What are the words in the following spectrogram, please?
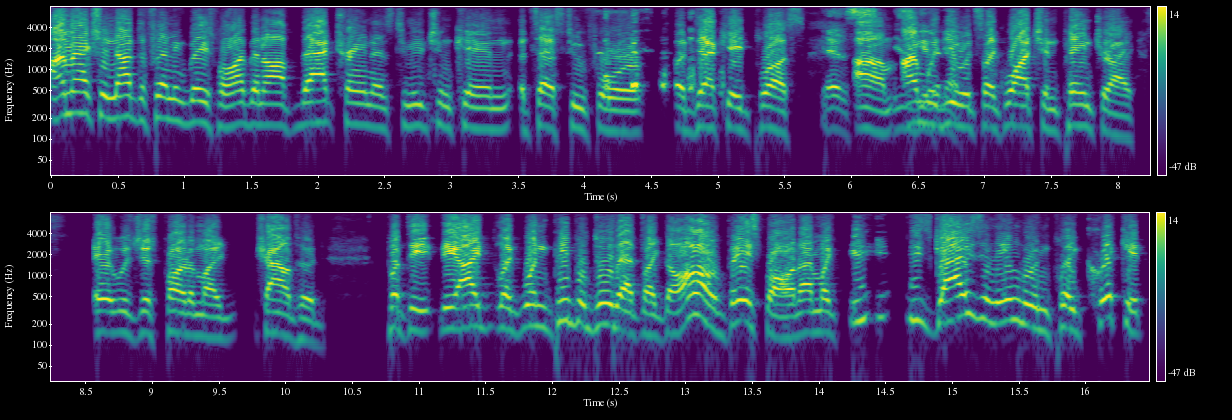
I'm actually not defending baseball. I've been off that train, as Timuchin can attest to, for a decade plus. Yes, um, I'm with you. It's like watching paint dry. It was just part of my childhood. But the the I like when people do that, like the oh baseball, and I'm like these guys in England play cricket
